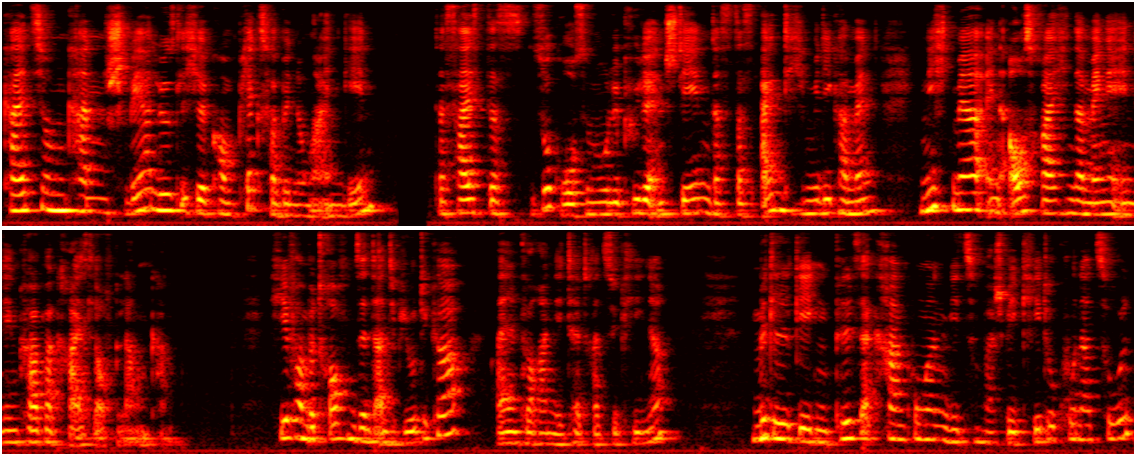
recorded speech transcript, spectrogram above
Calcium kann schwer lösliche Komplexverbindungen eingehen. Das heißt, dass so große Moleküle entstehen, dass das eigentliche Medikament nicht mehr in ausreichender Menge in den Körperkreislauf gelangen kann. Hiervon betroffen sind Antibiotika, allen voran die Tetrazykline, Mittel gegen Pilzerkrankungen wie zum Beispiel Ketoconazol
